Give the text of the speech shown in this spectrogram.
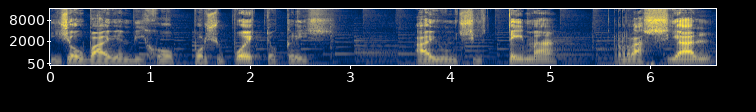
Y Joe Biden dijo, por supuesto, Chris, hay un sistema racial,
